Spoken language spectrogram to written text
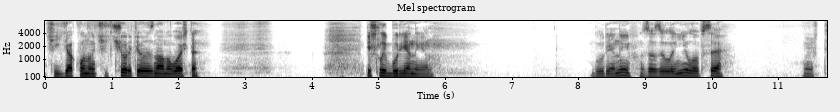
чи як воно, чи чорт його знає, ну бачите, пішли бур'яни. Бур'яни, зазеленіло все. Бачите,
